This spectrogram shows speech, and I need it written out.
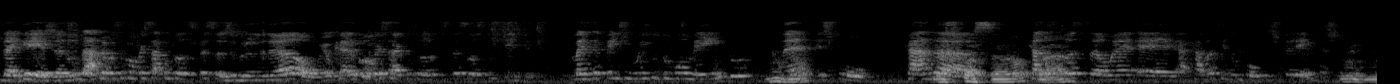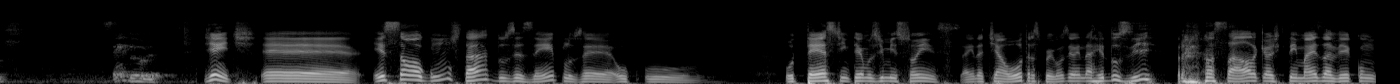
Da igreja, não dá pra você conversar com todas as pessoas. O Bruno, não, eu quero conversar com todas as pessoas possíveis. Mas depende muito do momento, né? E, tipo, cada, Da situação, cada claro. situação é, é- acaba sendo um pouco diferente. Uhum. Sem dúvida. Gente, é, esses são alguns, tá? Dos exemplos. É, o, o, o teste em termos de missões ainda tinha outras perguntas, eu ainda reduzi para nossa aula, que eu acho que tem mais a ver com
